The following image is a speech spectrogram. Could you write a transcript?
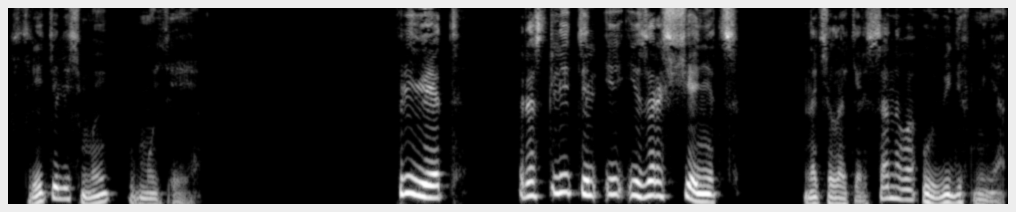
Встретились мы в музее. Привет, растлитель и извращенец, начала Кирсанова, увидев меня.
